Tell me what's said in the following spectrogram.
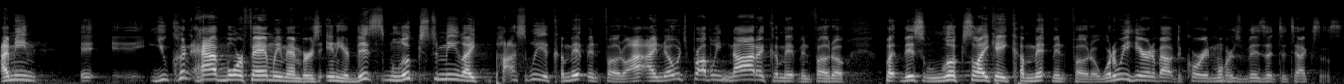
I mean, it, it, you couldn't have more family members in here. This looks to me like possibly a commitment photo. I, I know it's probably not a commitment photo, but this looks like a commitment photo. What are we hearing about Dakorien Moore's visit to Texas?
